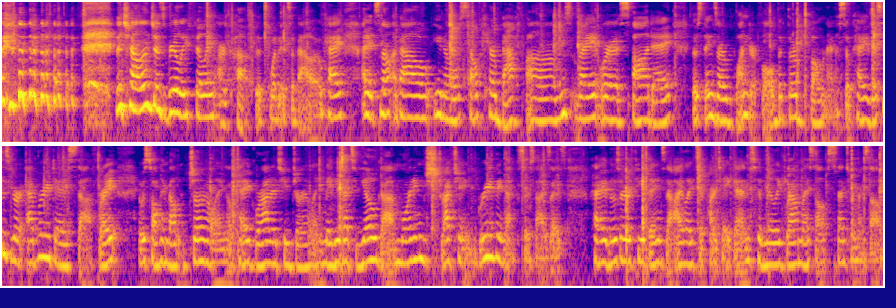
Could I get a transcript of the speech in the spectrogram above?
the challenge is really filling our cup. That's what it's about, okay? And it's not about, you know, self care bath bombs, right? Or a spa day. Those things are wonderful, but they're bonus, okay? This is your everyday stuff, right? It was talking about journaling, okay? Gratitude journaling. Maybe that's yoga, morning stretching, breathing exercises. Okay, those are a few things that I like to partake in to really ground myself, center myself,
